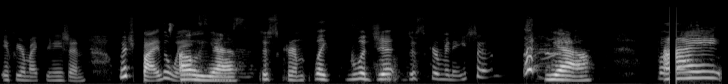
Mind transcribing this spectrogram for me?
if you're Micronesian, which by the way, Oh, yes. discrim like legit discrimination. Yeah. But I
